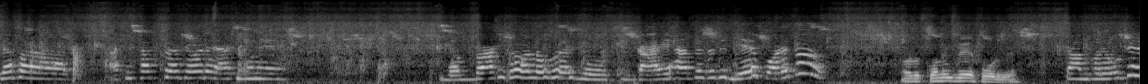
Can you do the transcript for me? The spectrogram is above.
ব্যাপার একেবারে এক মনে। বড্ড আটি খাওয়া লোক হয়েছে। গায়ে হাতে যদি বেয়ে পড়ে তো? ওটা কোনই বেয়ে পড়বে? চান করে উঠে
